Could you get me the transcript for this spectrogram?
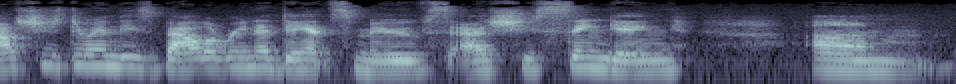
now she's doing these ballerina dance moves as she's singing. Um,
